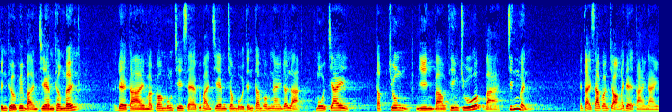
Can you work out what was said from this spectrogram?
Kính thưa quý bạn chị em thân mến, đề tài mà con muốn chia sẻ với bạn chị em trong buổi tĩnh tâm hôm nay đó là mùa chay tập trung nhìn vào Thiên Chúa và chính mình. Thế tại sao con chọn cái đề tài này?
